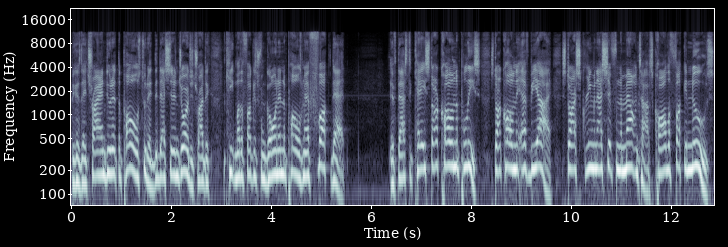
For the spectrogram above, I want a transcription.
because they try and do it at the polls too. They did that shit in Georgia, tried to keep motherfuckers from going in the polls. Man, fuck that. If that's the case, start calling the police. Start calling the FBI. Start screaming that shit from the mountaintops. Call the fucking news.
